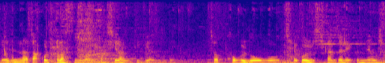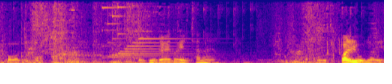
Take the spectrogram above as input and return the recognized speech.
레드나 짝골 털었으면 확실한 이득이었는데 저 펍을 너무 채골 시간 전에 끝내고 싶어가지고. 정신적에도 괜찮아요. 왜 이렇게 빨리 오냐 얘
